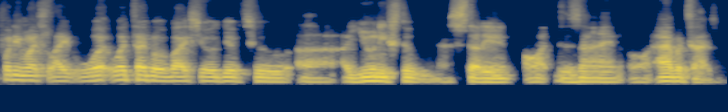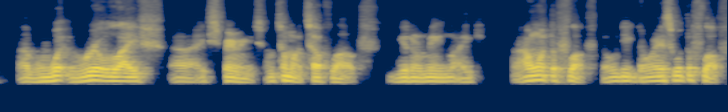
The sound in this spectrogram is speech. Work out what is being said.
pretty much like what what type of advice you would give to uh, a uni student that's studying art, design, or advertising? Of what real life uh, experience? I'm talking about tough love. You know what I mean? Like I want the fluff. Don't don't answer with the fluff.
